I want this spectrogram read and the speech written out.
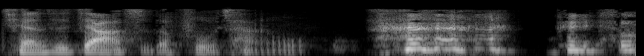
钱是价值的副产物，没错。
